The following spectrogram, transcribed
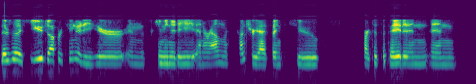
there's a huge opportunity here in this community and around the country, I think, to participate in, in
